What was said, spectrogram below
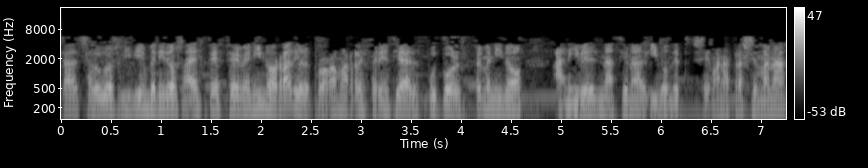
tal? Saludos y bienvenidos a F Femenino Radio, el programa referencia del fútbol femenino a nivel nacional y donde semana tras semana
